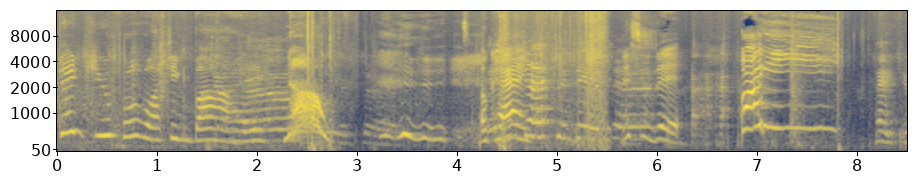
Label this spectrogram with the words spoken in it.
Thank you for watching. Bye. No! Okay. This is it. Bye. Hey, give me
